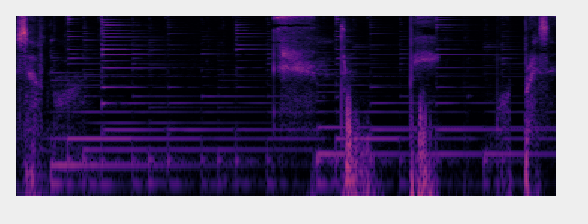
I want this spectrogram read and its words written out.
yourself more and be more present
